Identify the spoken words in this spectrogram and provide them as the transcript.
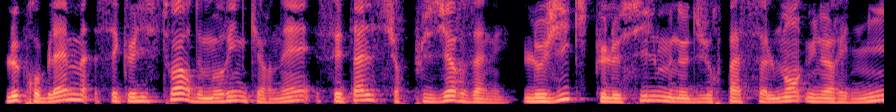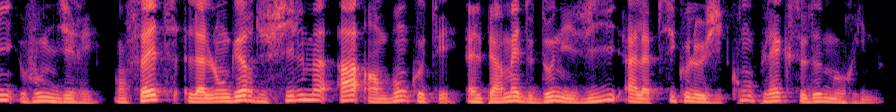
Le problème, c'est que l'histoire de Maureen Kearney s'étale sur plusieurs années. Logique que le film ne dure pas seulement une heure et demie, vous me direz. En fait, la longueur du film a un bon côté. Elle permet de donner vie à la psychologie complexe de Maureen.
